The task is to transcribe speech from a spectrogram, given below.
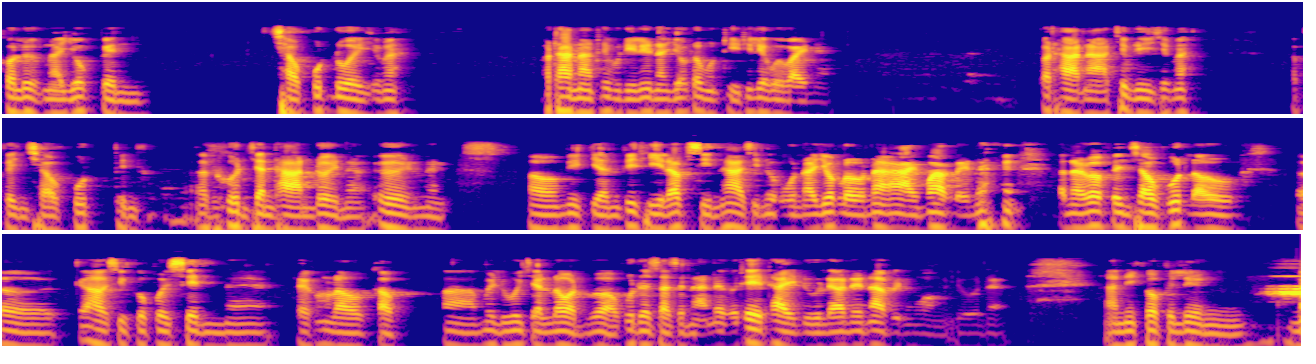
ก็เลือกนายกเป็นชาวพุทธด้วยใช่ไหม ประธานาธิบดีหรือนายกรัฐมนตรีที่เรียกไวๆเนี่ยประธานาธิบดีใช่ไหมเป็นชาวพุทธเป็นคนจันทานด้วยนะเออเนี่ยเอามีเกียรติพิธีรับศีลห้าศีลโอนายกเราหน้าอายมากเลยนะขนาดว่าเป็นชาวพุทธเราเออเก้าสิบกว่าเปอร์เซ็นต์นะแต่ของเรากับไม่รู้จะรอดว่าพุทธศาสนาในประเทศไทยดูแล้วเนี่ยน่าเป็นห่วงอยู่นะ อันนี้ก็เป็นเรื่องน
